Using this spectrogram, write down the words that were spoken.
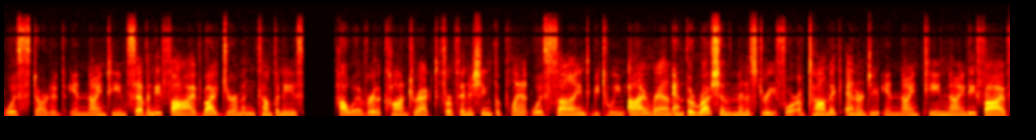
was started in 1975 by German companies, however the contract for finishing the plant was signed between Iran and the Russian Ministry for Atomic Energy in 1995.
